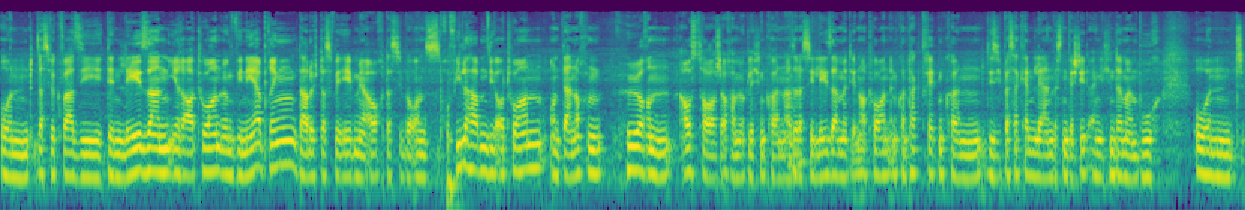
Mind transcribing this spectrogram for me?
und dass wir quasi den Lesern ihre Autoren irgendwie näher bringen, dadurch, dass wir eben ja auch, dass sie bei uns Profile haben, die Autoren, und da noch einen höheren Austausch auch ermöglichen können. Also, dass die Leser mit ihren Autoren in Kontakt treten können, die sich besser kennenlernen, wissen, wer steht eigentlich hinter meinem Buch. Und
